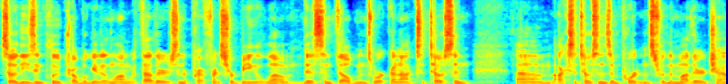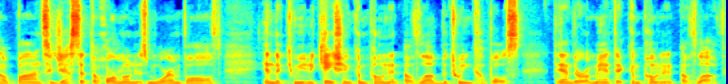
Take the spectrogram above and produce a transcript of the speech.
So these include trouble getting along with others and a preference for being alone. This and Feldman's work on oxytocin. Um, oxytocin's importance for the mother child bond suggests that the hormone is more involved in the communication component of love between couples than the romantic component of love.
